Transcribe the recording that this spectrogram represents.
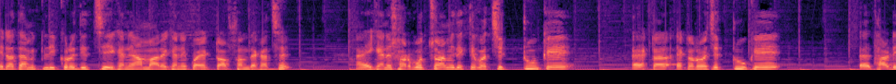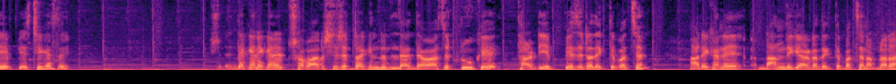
এটাতে আমি ক্লিক করে দিচ্ছি, এখানে আমার এখানে কয়েকটা অপশন দেখাচ্ছে। এখানে সর্বোচ্চ আমি দেখতে পাচ্ছি টু কে একটা একটা রয়েছে টু কে থার্টি এফপিএস ঠিক আছে? দেখেন এখানে সবার শেষেরটা কিন্তু দেওয়া আছে টু কে থার্টি এফপিএস এটা দেখতে পাচ্ছেন। আর এখানে ডান দিকে একটা দেখতে পাচ্ছেন আপনারা।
